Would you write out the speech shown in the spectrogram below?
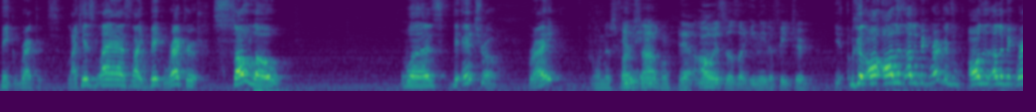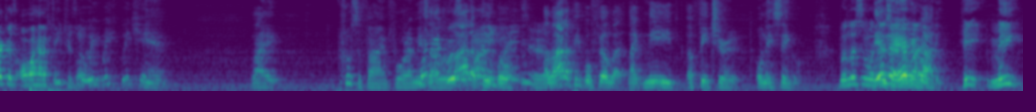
big records. Like his last like big record solo was the intro, right? on this He- first he- album. It always feels like he need a feature. Yeah, Because all, all his other big records, all his other big records, all have features on. But we, we, we can't like crucify him for it. I mean, We're it's a lot of people. Yeah. A lot of people feel like like need a feature on a single. But listen, what Damn they near say. everybody. Like, he me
